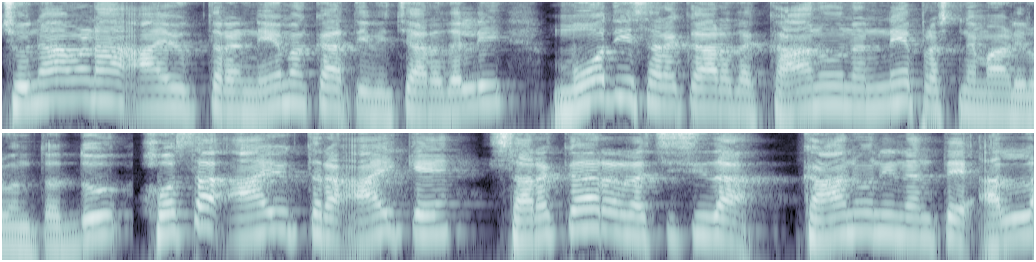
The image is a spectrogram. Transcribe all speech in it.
ಚುನಾವಣಾ ಆಯುಕ್ತರ ನೇಮಕಾತಿ ವಿಚಾರದಲ್ಲಿ ಮೋದಿ ಸರ್ಕಾರದ ಕಾನೂನನ್ನೇ ಪ್ರಶ್ನೆ ಮಾಡಿರುವಂಥದ್ದು. ಹೊಸ ಆಯುಕ್ತರ ಆಯ್ಕೆ ಸರ್ಕಾರ ರಚಿಸಿದ ಕಾನೂನಿನಂತೆ ಅಲ್ಲ,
